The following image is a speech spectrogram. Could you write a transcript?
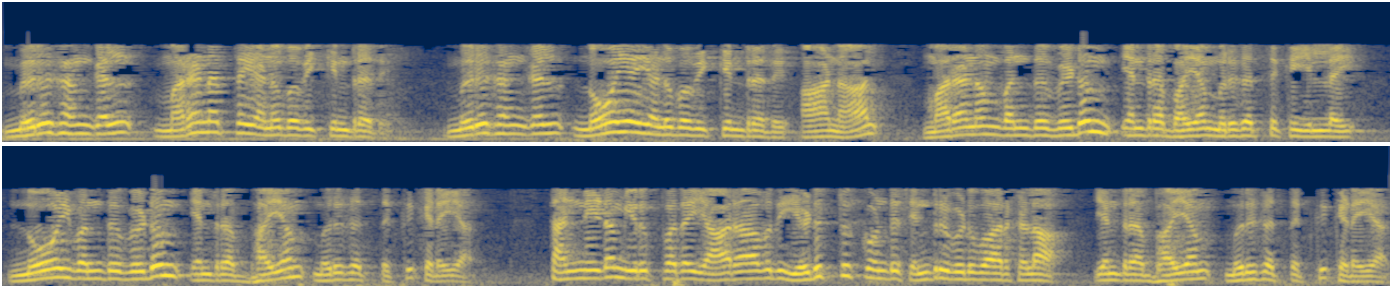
மிருகங்கள் மரணத்தை அனுபவிக்கின்றது. மிருகங்கள் நோயை அனுபவிக்கின்றது. ஆனால் மரணம் வந்துவிடும் என்ற பயம் மிருகத்துக்கு இல்லை. நோய் வந்துவிடும் என்ற பயம் மிருகத்துக்கு கிடையாது. தன்னிடம் இருப்பதை யாராவது எடுத்துக்கொண்டு சென்று விடுவார்களா என்ற பயம் மிருகத்திற்கு கிடையாது.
